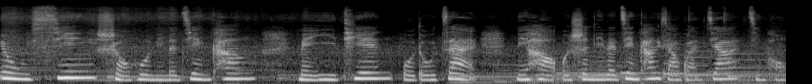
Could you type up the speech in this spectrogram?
用心守护您的健康，每一天我都在。你好，我是您的健康小管家景红，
